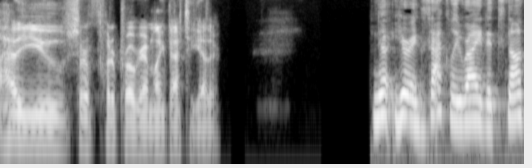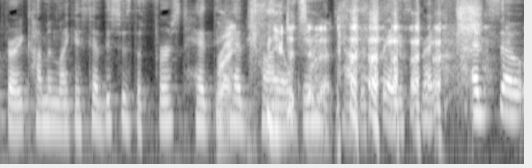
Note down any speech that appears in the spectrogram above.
how do you sort of put a program like that together? No, you're exactly right. It's not very common. Like I said, this is the first head-to-head right. trial in the TAVR space, right? And so,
